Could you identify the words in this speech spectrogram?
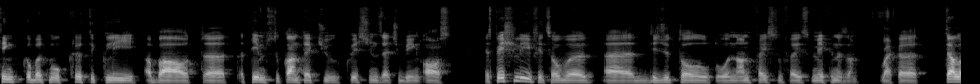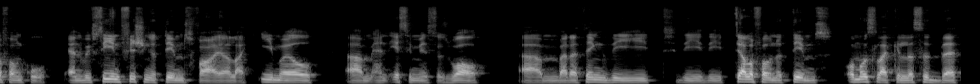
think a bit more critically about uh, attempts to contact you, questions that you're being asked, especially if it's over a digital or non-face-to-face mechanism like a telephone call. And we've seen phishing attempts via like email um, and SMS as well. Um, but I think the, the the telephone attempts almost like elicit that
